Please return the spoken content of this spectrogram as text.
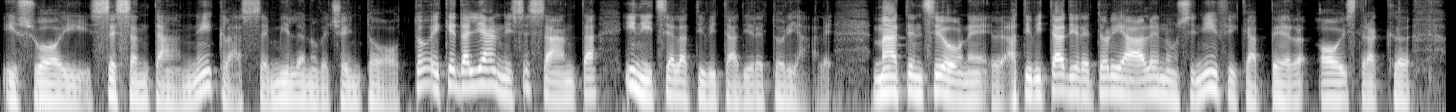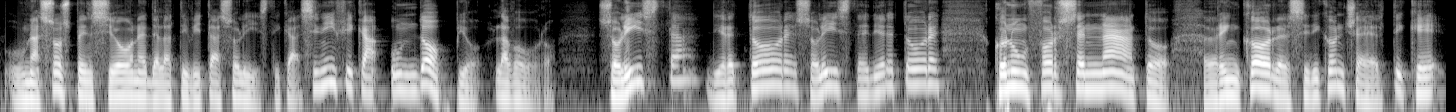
i suoi 60 anni, classe 1908, e che dagli anni 60 inizia l'attività direttoriale. Ma attenzione, eh, attività direttoriale non significa per Oistrakh una sospensione dell'attività solistica, significa un doppio lavoro, solista, direttore, solista e direttore, con un forsennato rincorrersi di concerti che,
